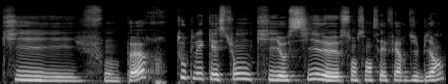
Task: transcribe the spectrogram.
qui font peur, toutes les questions qui aussi euh, sont censées faire du bien.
